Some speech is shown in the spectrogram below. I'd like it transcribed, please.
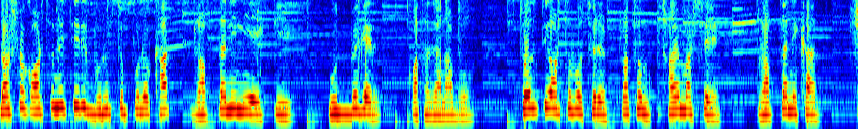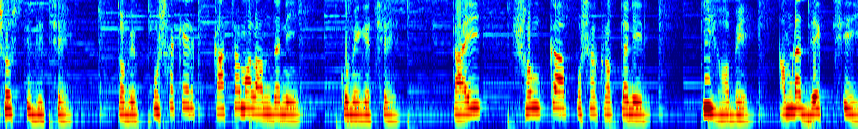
দর্শক, অর্থনীতির গুরুত্বপূর্ণ খাত রপ্তানি নিয়ে একটি উদ্বেগের কথা জানাব। চলতি অর্থবছরের প্রথম ছয় মাসে রপ্তানি খাত স্বস্তি দিচ্ছে তবে পোশাকের কাঁচামাল আমদানি কমে গেছে। তাই শঙ্কা পোশাক রপ্তানির কি হবে? আমরা দেখছি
